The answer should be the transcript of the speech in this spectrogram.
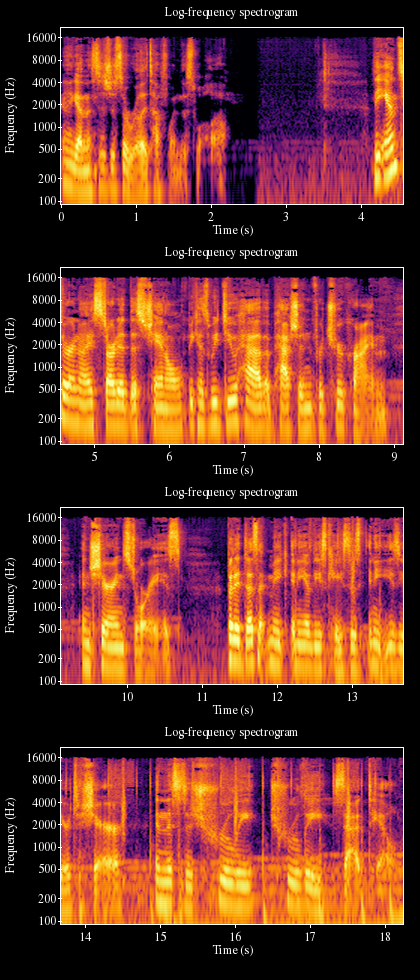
And again, this is just a really tough one to swallow. The Answer and I started this channel because we do have a passion for true crime and sharing stories, but it doesn't make any of these cases any easier to share. And this is a truly, truly sad tale.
